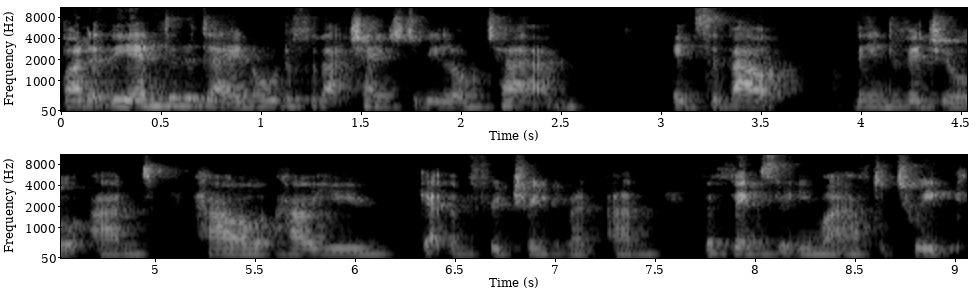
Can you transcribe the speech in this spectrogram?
But at the end of the day in order for that change to be long term it's about the individual and how how you get them through treatment and the things that you might have to tweak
